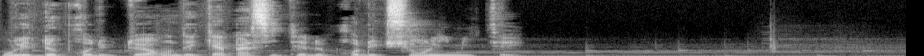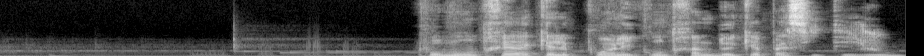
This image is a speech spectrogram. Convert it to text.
où les deux producteurs ont des capacités de production limitées. Pour montrer à quel point les contraintes de capacité jouent,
